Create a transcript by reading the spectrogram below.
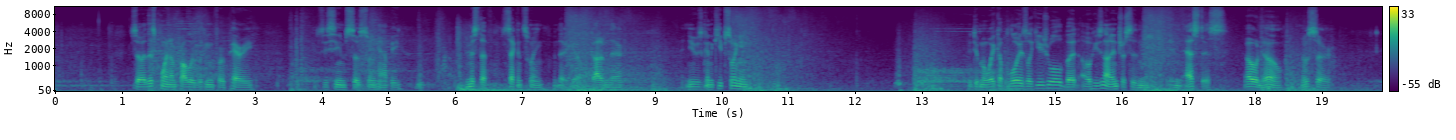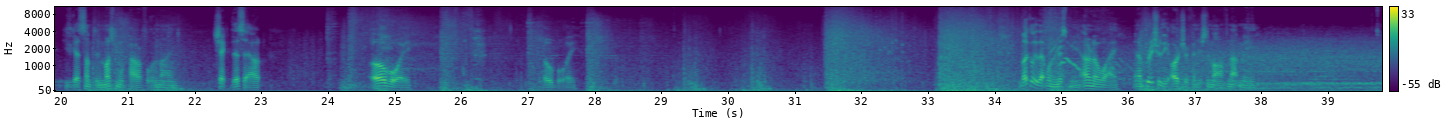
So at this point, I'm probably looking for a parry. Because he seems so swing happy. Missed that second swing. There you go. Got him there. And he was going to keep swinging. I do my wake up Lloyds like usual, but oh, he's not interested in, in Estus. Oh no. No sir. He's got something much more powerful in mind. Check this out. Oh boy. Oh boy. Luckily that one missed me. I don't know why. And I'm pretty sure the archer finished him off, not me.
